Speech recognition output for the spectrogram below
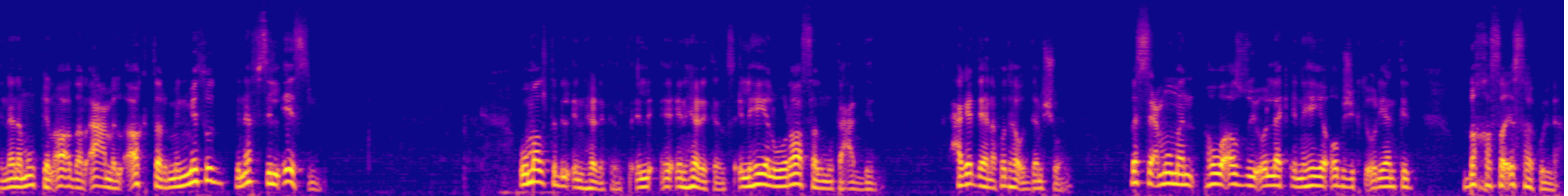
إن أنا ممكن أقدر أعمل أكتر من method بنفس الاسم. و multiple inheritance ال inheritance اللي هي الوراثة المتعددة. الحاجات دي هناخدها قدام شوية. بس عموما هو قصده يقول لك إن هي object oriented بخصائصها كلها.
